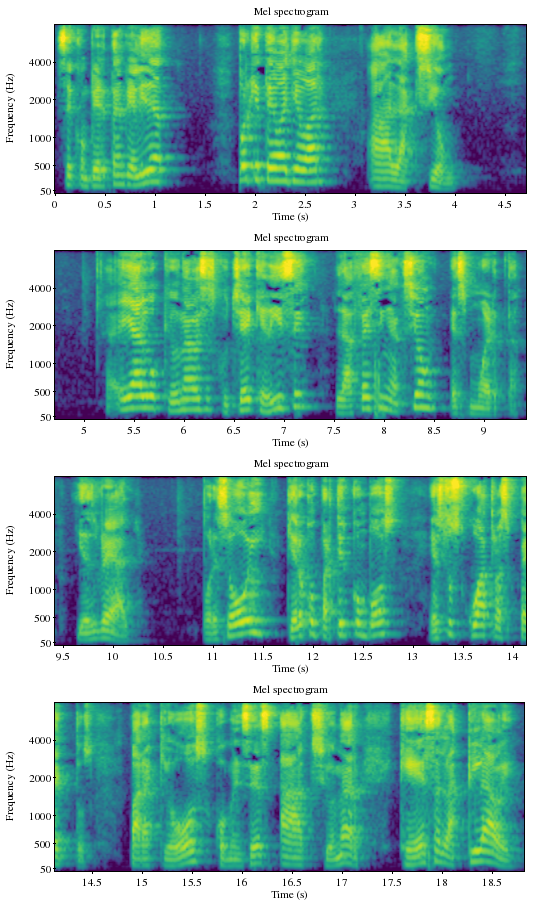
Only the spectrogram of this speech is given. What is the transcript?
se convierta en realidad, porque te va a llevar a la acción. Hay algo que una vez escuché que dice, la fe sin acción es muerta, y es real. Por eso hoy quiero compartir con vos estos cuatro aspectos para que vos comences a accionar, que esa es la clave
